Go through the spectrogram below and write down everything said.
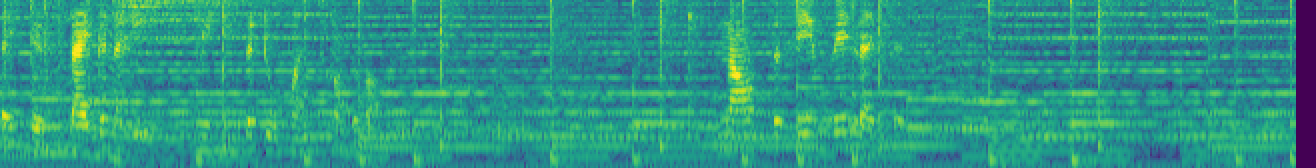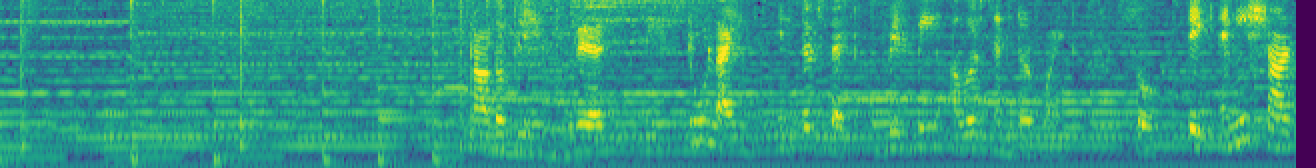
like this diagonally meeting the two points of the box. Now the same way like this. Now the place where these two lines intersect will be our center point. So take any sharp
